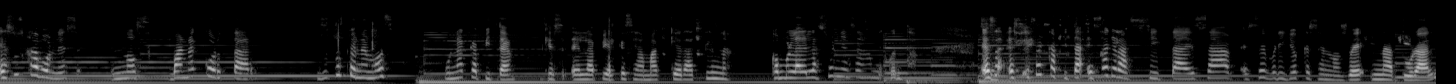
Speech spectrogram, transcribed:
esos jabones nos van a cortar. Nosotros tenemos una capita que es en la piel que se llama queratina, como la de las uñas, se dan de cuenta. Esa, esa capita, esa grasita, esa, ese brillo que se nos ve natural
